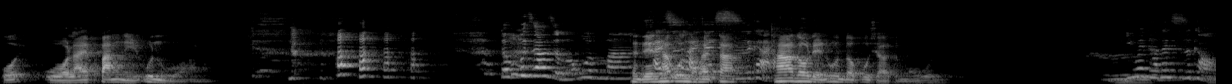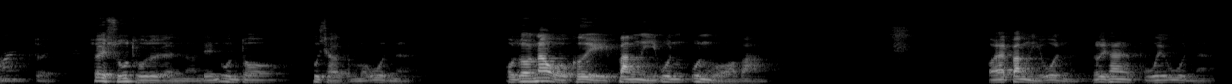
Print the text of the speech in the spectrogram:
我我来帮你问我了。都不知道怎么问吗？连他还是还问还在思考？他都连问都不晓得怎么问。因为他在思考吗？对，所以属土的人呢，连问都不晓得怎么问呢。我说，那我可以帮你问问我吧，我来帮你问，所以他不会问呢、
